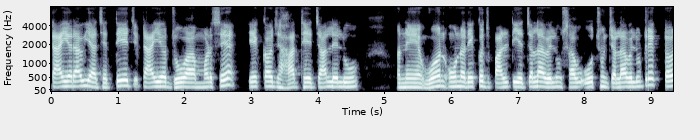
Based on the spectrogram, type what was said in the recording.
ટાયર આવ્યા છે, તે જ ટાયર જોવા મળશે. એક જ હાથે ચાલેલું અને વન ઓનર એક જ પાર્ટીએ ચલાવેલું, સાવ ઓછું ચલાવેલું ટ્રેક્ટર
